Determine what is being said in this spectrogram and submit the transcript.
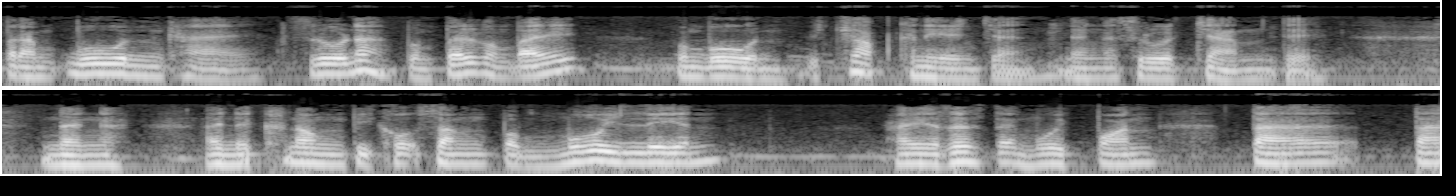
9ខែស្រួលណាស់7 8 9វាជាប់គ្នាអញ្ចឹងនឹងស្រួលចាំទេនឹងហើយនៅក្នុងភិក្ខុសង្ឃ6លានហើយរើសតែ1000តើ តើ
